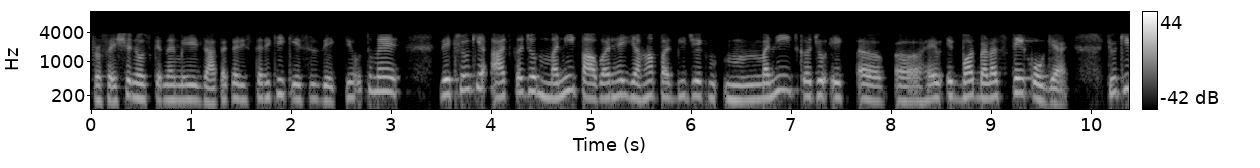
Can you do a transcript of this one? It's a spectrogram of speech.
प्रोफेशन है उसके अंदर मैं ज़्यादातर इस तरह की केसेस देखती हूँ। तो मैं देख रही हूँ कि आजकल जो मनी पावर है, यहाँ पर भी जो एक मनी का जो एक है, एक बहुत बड़ा स्टेक हो गया है। क्योंकि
